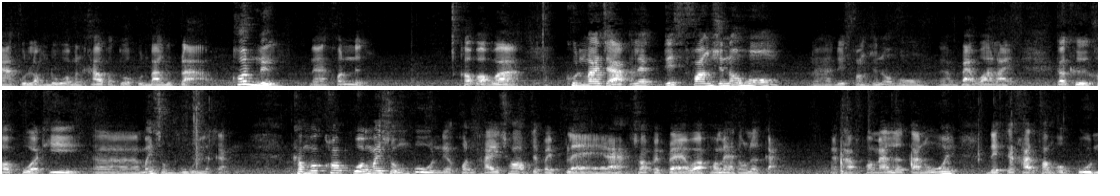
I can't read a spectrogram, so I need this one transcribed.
นะ คุณลองดูว่ามันเข้ากับตัวคุณบ้างหรือเปล่า ข้อหนึ่งนะข้อหนึ่งเขาบอกว่า คุณมาจากเขาเรียก dysfunctional home นะฮะ dysfunctional home นะแปลว่าอะไร ก็คือครอบครัวที่ไม่สมบูรณ์แล้วกันคำว่าครอบครัวไม่สมบูรณ์เนี่ยคนไทยชอบจะไปแปลนะชอบไปแปลว่าพ่อแม่ต้องเลิกกันนะครับพ่อแม่เลิกกันอุ้ยเด็กจะขาดความอบอุ่น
